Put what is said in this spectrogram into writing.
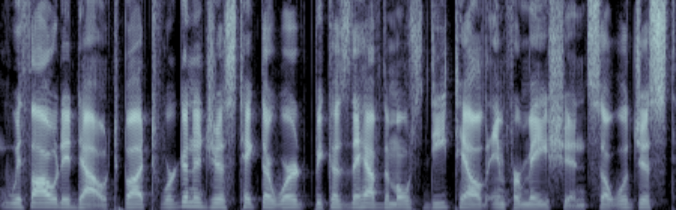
Without a doubt, but we're gonna just take their word because they have the most detailed information. So we'll just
